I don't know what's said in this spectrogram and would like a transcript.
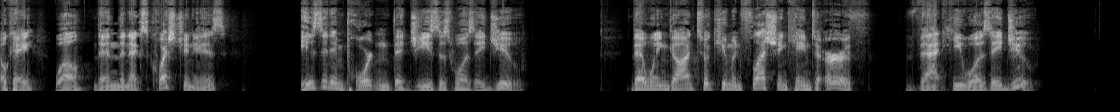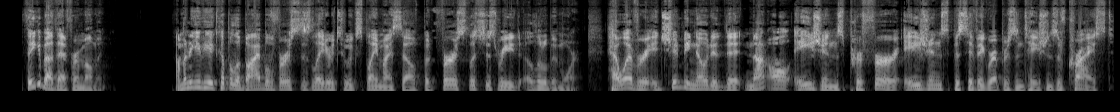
Okay, well, then the next question is Is it important that Jesus was a Jew? That when God took human flesh and came to earth, that he was a Jew? Think about that for a moment. I'm going to give you a couple of Bible verses later to explain myself, but first, let's just read a little bit more. However, it should be noted that not all Asians prefer Asian specific representations of Christ.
